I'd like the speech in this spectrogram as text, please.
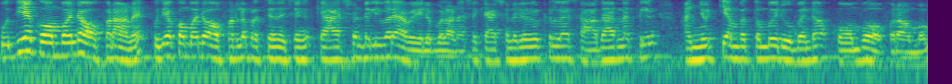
പുതിയ കോമ്പോന്റെ ഓഫറാണ് പുതിയ കോമ്പോന്റെ ഓഫറിൽ പ്രത്യേകത വെച്ചാൽ ക്യാഷ് ഓൺ ഡെലിവറി അവൈലബിൾ ആണ്. പക്ഷെ ക്യാഷ് ഓൺ ഡെലിവറിക്കുള്ള സാധാരണത്തിൽ അഞ്ഞൂറ്റി അമ്പത്തൊമ്പത് രൂപന്റെ കോംബോ ഓഫർ ആകുമ്പോൾ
